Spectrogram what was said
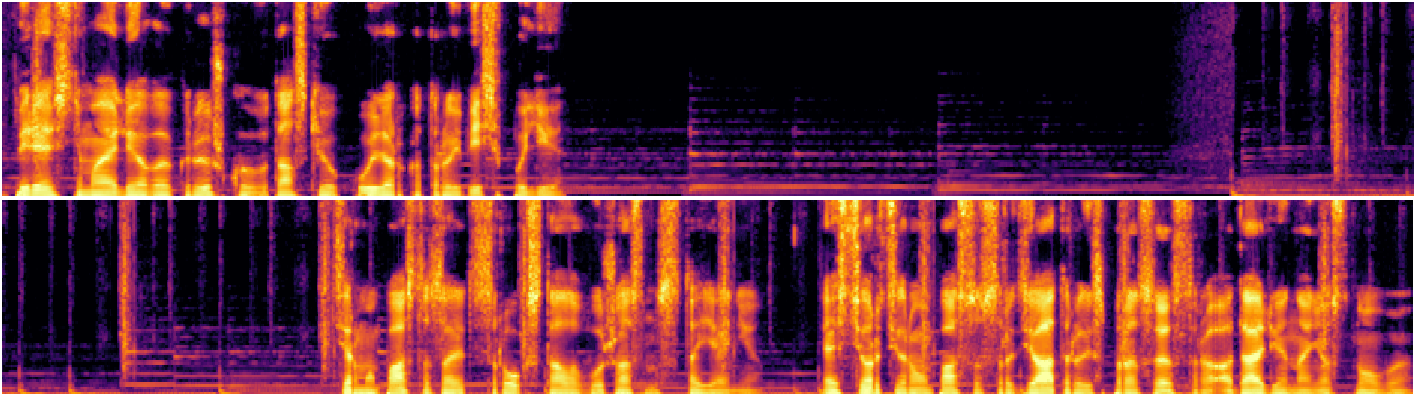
Теперь я снимаю левую крышку и вытаскиваю кулер, который весь в пыли. Термопаста за этот срок стала в ужасном состоянии. Я стер термопасту с радиатора и с процессора, а далее нанес новую.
